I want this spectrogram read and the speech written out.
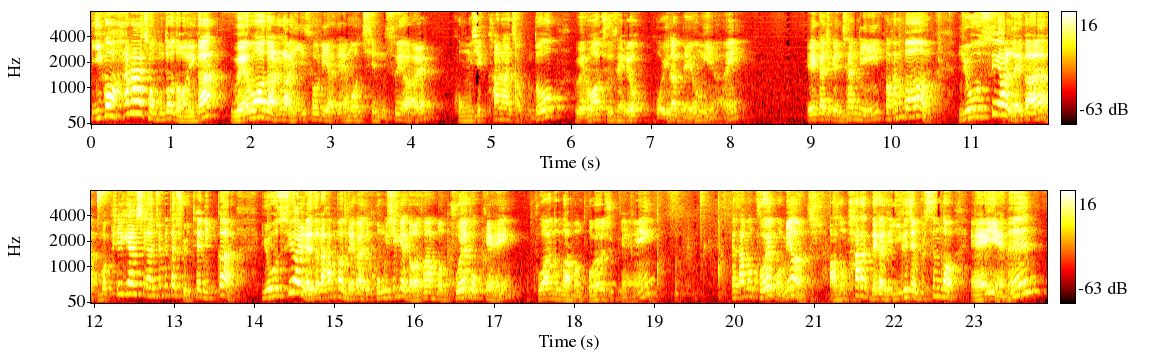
이거 하나 정도 너희가 외워달라 이 소리야. 네모친 수열 공식 하나 정도 외워주세요. 뭐 이런 내용이야 여기까지 괜찮니? 그럼 한번 요 수열 내가 뭐 필기할 시간 좀 이따 줄 테니까 요 수열 얘들아 한번 내가 이제 공식에 넣어서 한번 구해볼게. 구하는 거 한번 보여줄게. 그래서 한번 구해보면 아 그럼 파란 내가 이그젠플 쓴 거. AN은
